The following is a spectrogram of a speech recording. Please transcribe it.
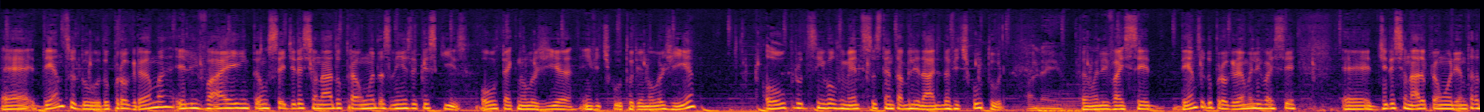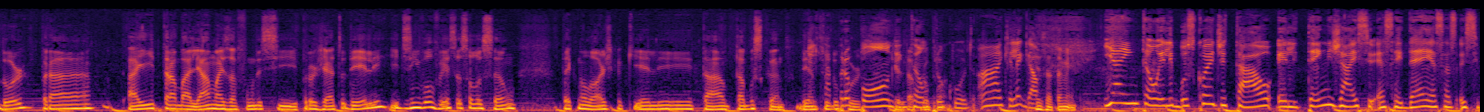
É, dentro do, do programa, ele vai então ser direcionado para uma das linhas de pesquisa, ou tecnologia em viticultura e enologia, ou para o desenvolvimento e sustentabilidade da viticultura. Olha aí. Então ele vai ser dentro do programa ele vai ser eh, direcionado para um orientador para aí trabalhar mais a fundo esse projeto dele e desenvolver essa solução tecnológica que ele tá, tá buscando dentro Tá do curso. propondo, que ele tá então, pro propondo. curso. Ah, que legal. Exatamente. E aí, então, ele buscou edital, ele tem já esse- essa ideia, essa, esse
